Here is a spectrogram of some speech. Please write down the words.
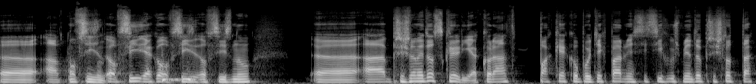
uh, a off season. Off, jako off, season, off seasonu. Uh, a přišlo mi to skvělý, akorát pak jako po těch pár měsících už mě to přišlo tak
